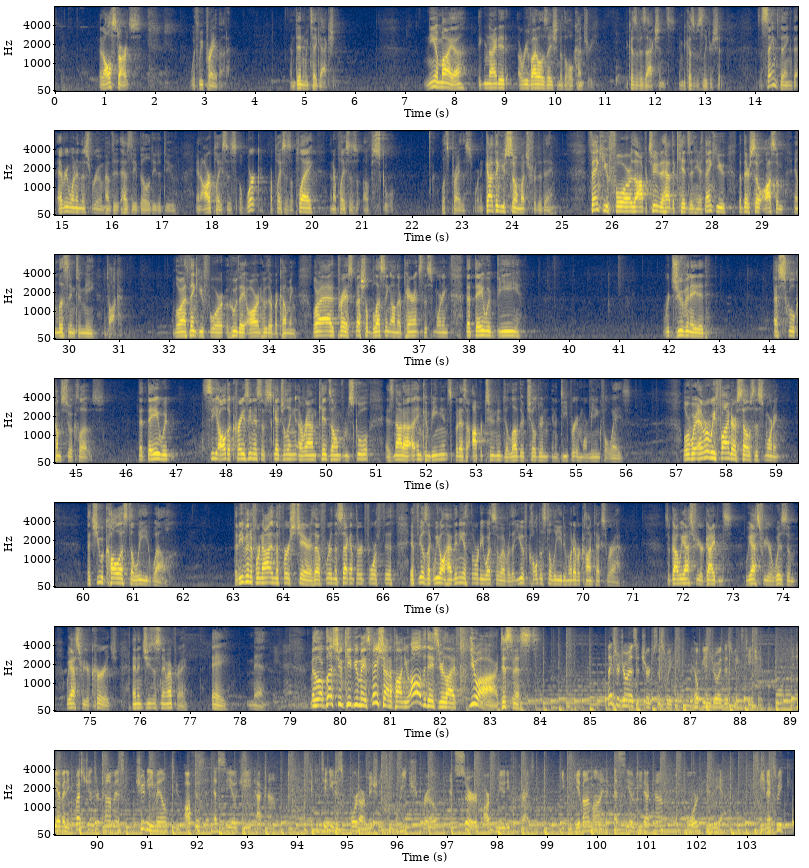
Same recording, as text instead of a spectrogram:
It all starts with we pray about it. And then we take action. Nehemiah ignited a revitalization of the whole country because of his actions and because of his leadership. It's the same thing that everyone in this room the, has the ability to do in our places of work, our places of play, and our places of school. Let's pray this morning. God, thank you so much for today. Thank you for the opportunity to have the kids in here. Thank you that they're so awesome in listening to me talk. Lord, I thank you for who they are and who they're becoming. Lord, I pray a special blessing on their parents this morning that they would be rejuvenated as school comes to a close. That they would see all the craziness of scheduling around kids home from school as not an inconvenience, but as an opportunity to love their children in a deeper and more meaningful ways. Lord, wherever we find ourselves this morning, that you would call us to lead well. That even if we're not in the first chair, that if we're in the second, third, fourth, fifth, it feels like we don't have any authority whatsoever, that you have called us to lead in whatever context we're at. So, God, we ask for your guidance. We ask for your wisdom. We ask for your courage. And in Jesus' name I pray. Amen. May the Lord bless you and keep you. May his face shine upon you all the days of your life. You are dismissed. Thanks for joining us at church this week. I hope you enjoyed this week's teaching. If you have any questions or comments, shoot an email to office at scog.com To continue to support our mission to reach, grow, and serve our community for Christ, you can give online at scog.com or through the app. See you next week.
